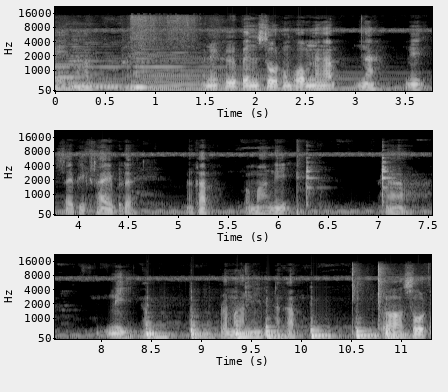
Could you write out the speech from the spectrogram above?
ยนะครับ อันนี้คือเป็นสูตรของผมนะครับนะนี่ใส่พริกไทยไปเลยนะครับ ประมาณนี้อ่านี่ครับประมาณนี้นะครับ ก็สูตร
